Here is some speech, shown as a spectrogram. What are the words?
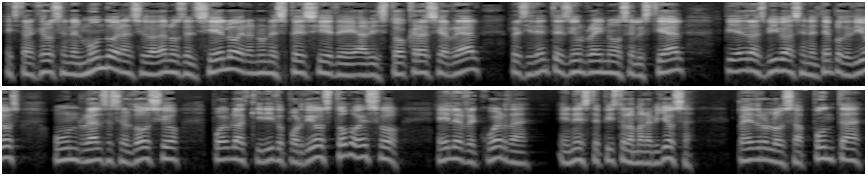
extranjeros en el mundo, eran ciudadanos del cielo, eran una especie de aristocracia real, residentes de un reino celestial, piedras vivas en el templo de Dios, un real sacerdocio, pueblo adquirido por Dios, todo eso Él les recuerda en esta epístola maravillosa. Pedro los apunta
